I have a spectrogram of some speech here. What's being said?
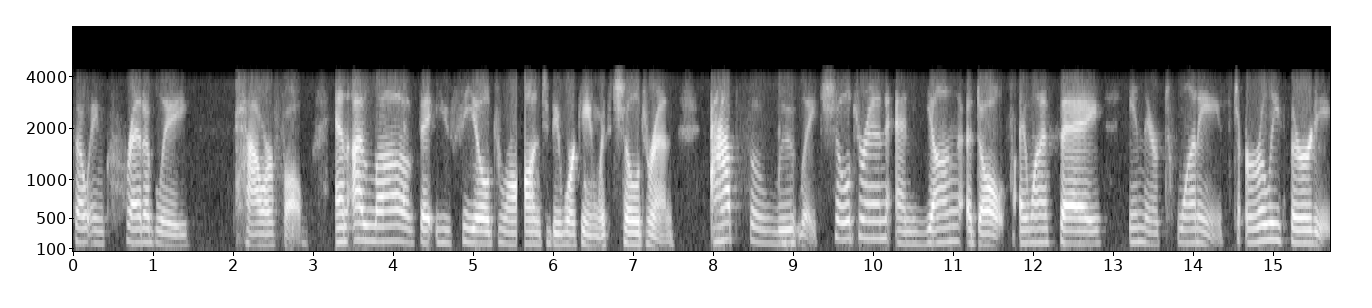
so incredibly powerful. And I love that you feel drawn to be working with children. Absolutely. Children and young adults, I want to say in their 20s to early 30s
